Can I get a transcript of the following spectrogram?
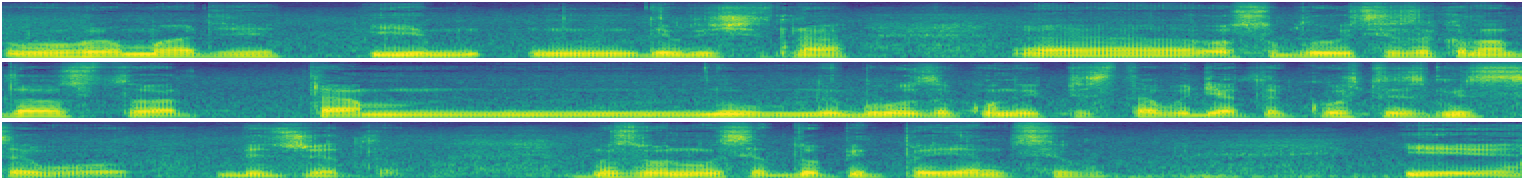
у громаді і, дивлячись на е, особливості законодавства, там ну, не було законних підстав виділяти кошти з місцевого бюджету. Ми звернулися до підприємців і е,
